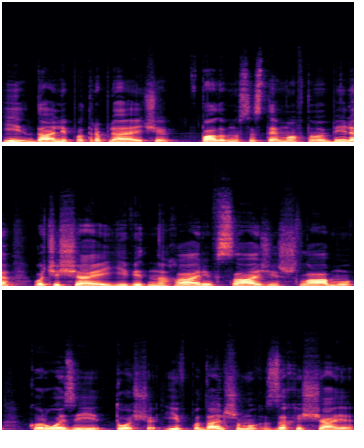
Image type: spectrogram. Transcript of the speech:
і далі потрапляючи паливну систему автомобіля, очищає її від нагарів, сажі, шламу, корозії тощо, і в подальшому захищає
